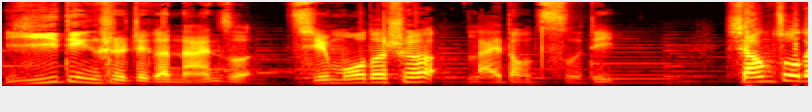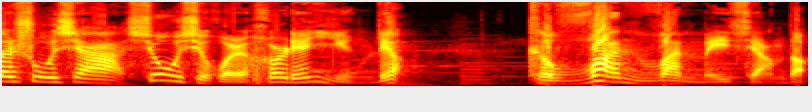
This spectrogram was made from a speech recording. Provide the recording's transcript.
一定是这个男子骑摩托车来到此地，想坐在树下休息会儿，喝点饮料。可万万没想到，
